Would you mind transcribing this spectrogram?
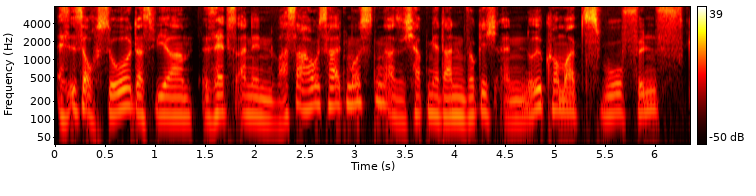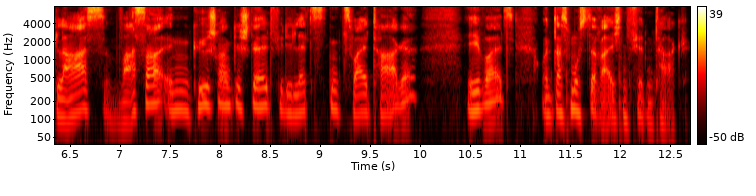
Es ist auch so, dass wir selbst an den Wasserhaushalt mussten. Also ich habe mir dann wirklich ein 0,25 Glas Wasser in den Kühlschrank gestellt für die letzten zwei Tage jeweils. Und das musste reichen für den Tag.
